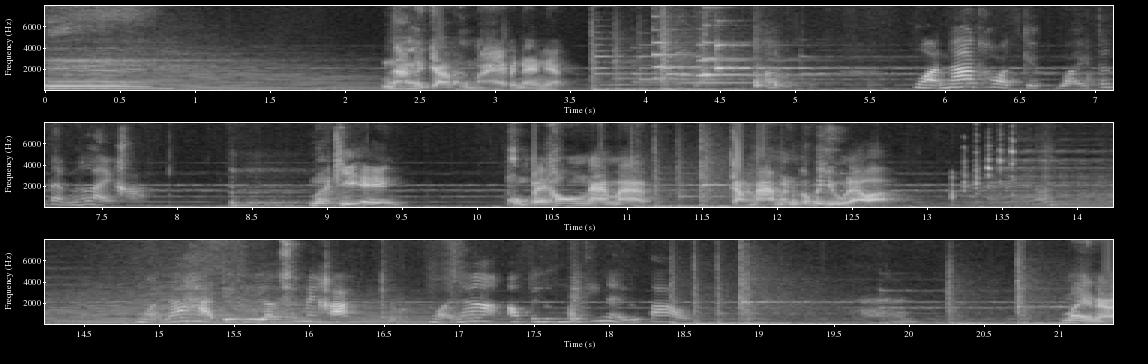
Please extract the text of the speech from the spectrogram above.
เอ๊ะนาฬิกาผมหายไปไหนเนี่ย หัวหน้าถอดเก็บไว้ตั้งแต่เมื่อไหร่คะ เมื่อกี้เอง ผมไปเข้าห้องน้ำมากลับมามันก็ไม่อยู่แล้วอะ หัวหน้าหาดีๆแล้วใช่ไหมคะ หัวหน้าเอาไปลืมไว้ที่ไหนหรือเปล่า ไม่นะ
